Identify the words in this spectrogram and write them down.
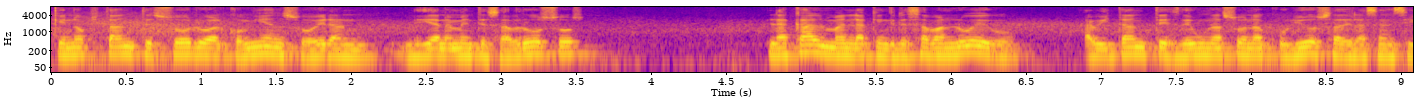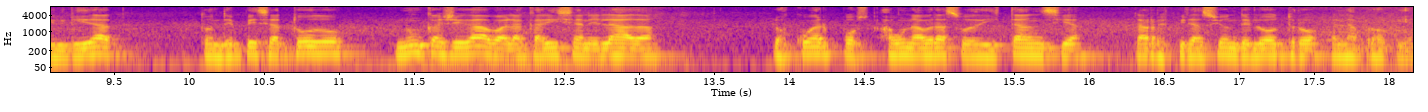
que no obstante solo al comienzo eran medianamente sabrosos, la calma en la que ingresaban luego, habitantes de una zona curiosa de la sensibilidad, donde pese a todo nunca llegaba la caricia anhelada, los cuerpos a un abrazo de distancia, la respiración del otro en la propia.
